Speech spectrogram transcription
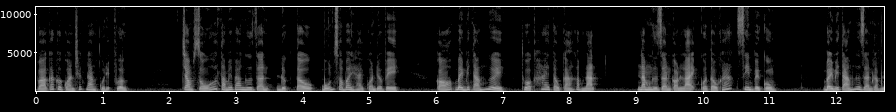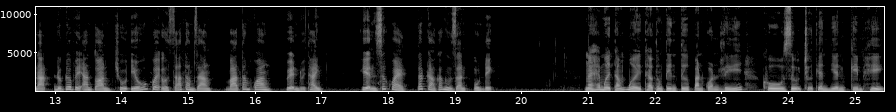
và các cơ quan chức năng của địa phương. Trong số 83 ngư dân được tàu 467 hải quân đưa về, có 78 người thuộc hai tàu cá gặp nạn. 5 ngư dân còn lại của tàu khác xin về cùng. 78 ngư dân gặp nạn được đưa về an toàn chủ yếu quê ở xã Tam Giang và Tam Quang, huyện Núi Thành. Hiện sức khỏe tất cả các ngư dân ổn định. Ngày 20 tháng 10, theo thông tin từ Ban Quản lý Khu Dự trữ Thiên nhiên Kim Hỷ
